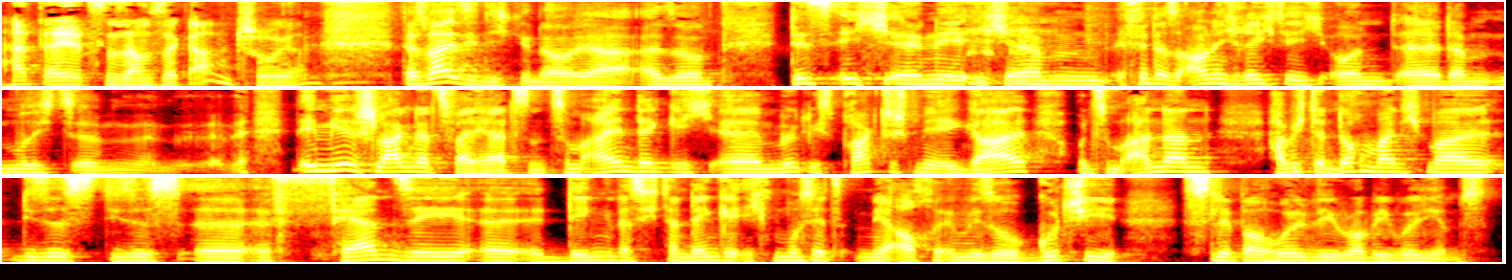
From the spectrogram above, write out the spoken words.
Hat er jetzt eine Samstagabendshow, ja? Das weiß ich nicht genau, ja. Also das ich äh, nee, ich ähm, finde das auch nicht richtig und äh, da muss ich ähm, in mir schlagen da zwei Herzen. Zum einen denke ich äh, möglichst praktisch mir egal und zum anderen habe ich dann doch manchmal dieses dieses äh, Fernseh äh, dass ich dann denke, ich muss jetzt mir auch irgendwie so Gucci Slipper holen wie Robbie Williams.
